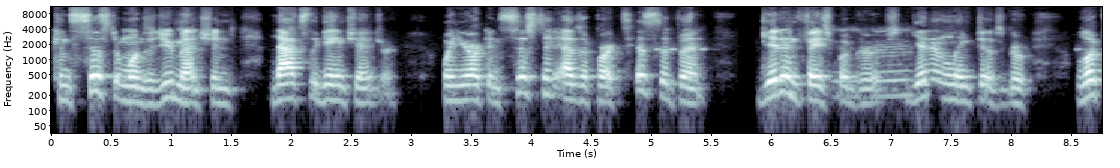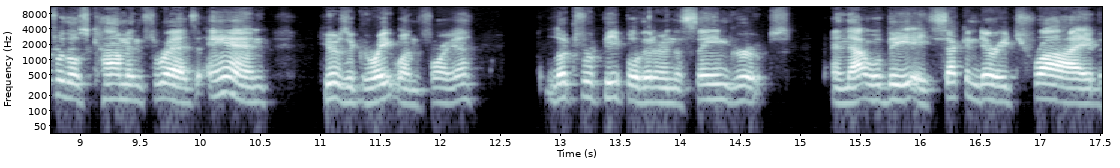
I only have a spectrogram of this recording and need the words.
consistent ones that you mentioned, that's the game changer. When you're consistent as a participant, get in Facebook groups, Mhm. get in LinkedIn's group, look for those common threads. And here's a great one for you look for people that are in the same groups. And that will be a secondary tribe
